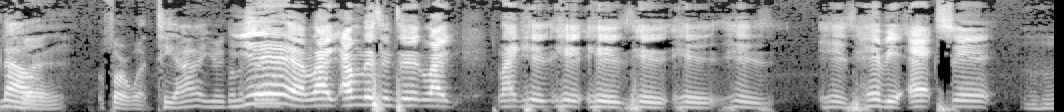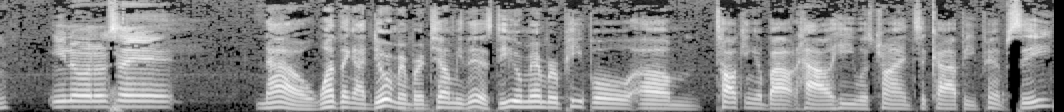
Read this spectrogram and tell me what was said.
now But- for what T.I. you're gonna say? Yeah, like I'm listening to it like like his his his his his his, his heavy accent. Mm-hmm. You know what I'm saying? Now, one thing I do remember. Tell me this: Do you remember people um, talking about how he was trying to copy Pimp C?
